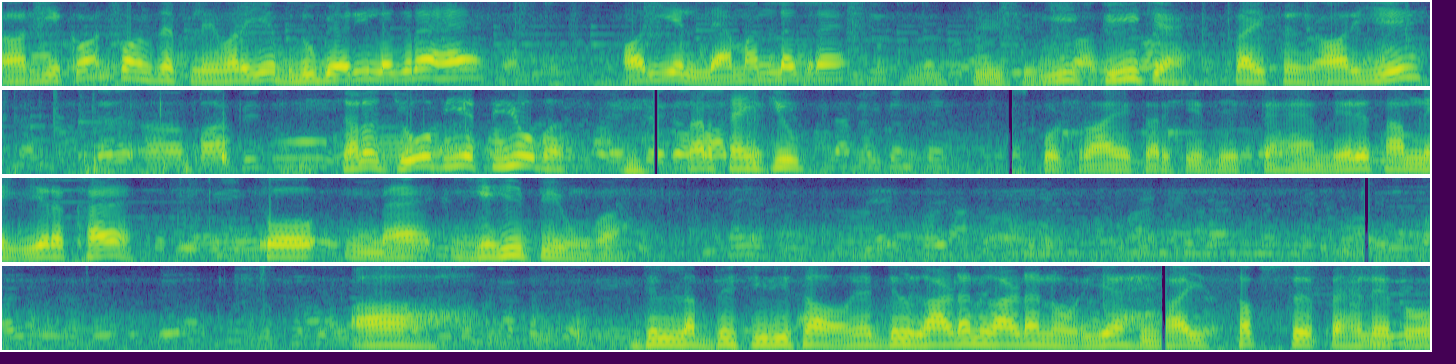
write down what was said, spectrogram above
और ये कौन कौन से फ्लेवर है? ये ब्लूबेरी लग रहा है? और ये लेमन लग रहा है। ये पीच है सही सही और ये चलो जो भी है पियो बस। सर थैंक यू इसको ट्राई करके देखते हैं। मेरे सामने ये रखा है तो मैं यही पीऊँगा। आह दिल लब्बे सीरी सा हो गया। दिल गार्डन गार्डन हो रही है। भाई सबसे पहले तो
